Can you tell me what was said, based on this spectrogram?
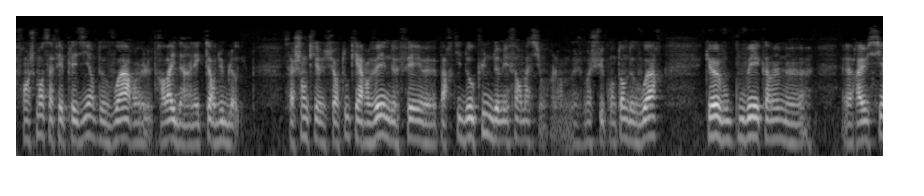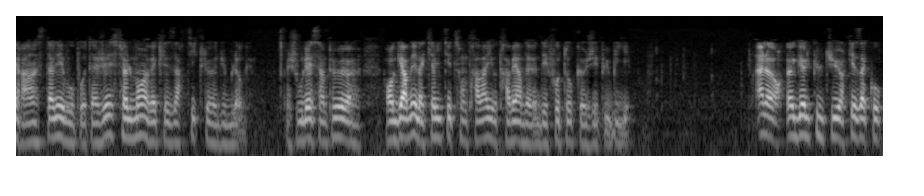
franchement, ça fait plaisir de voir euh, le travail d'un lecteur du blog. Sachant que, surtout qu'Hervé ne fait euh, partie d'aucune de mes formations. Alors moi je suis content de voir que vous pouvez quand même euh, réussir à installer vos potagers seulement avec les articles du blog. Je vous laisse un peu regarder la qualité de son travail au travers des photos que j'ai publiées. Alors, Huggle Culture, Kezako.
